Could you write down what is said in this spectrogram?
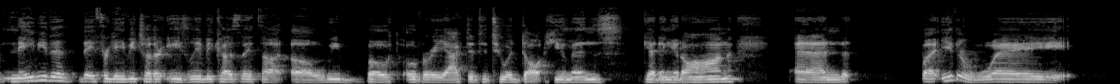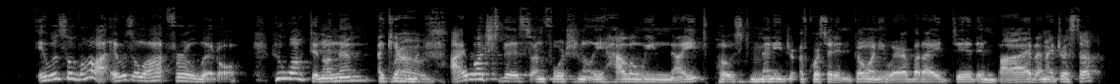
maybe that they forgave each other easily because they thought, oh, we both overreacted to two adult humans getting it on, and but either way, it was a lot. It was a lot for a little. Who walked in on them? I can't remember. I watched this, unfortunately, Halloween night post Mhm. many. Of course, I didn't go anywhere, but I did imbibe and I dressed up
